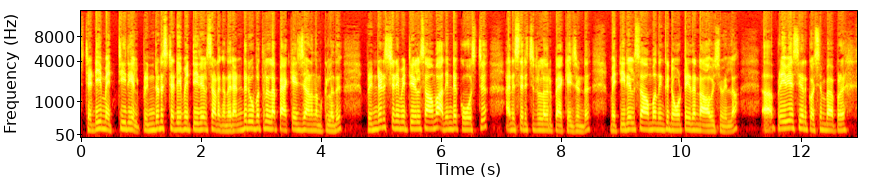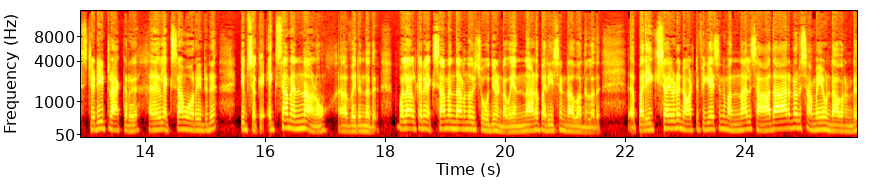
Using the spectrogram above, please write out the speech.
Study material printed study materials അടങ്ങുന്ന രണ്ട് രൂപത്തിലുള്ള പാക്കേജ് ആണ് നമുക്കുള്ളത്. പ്രിന്റഡ് സ്റ്റഡി മെറ്റീരിയൽസ് ആകുമ്പോൾ അതിന്റെ കോസ്റ്റ് അനുസരിച്ചിട്ടുള്ള ഒരു പാക്കേജ് ഉണ്ട്. മെറ്റീരിയൽസ് ആകുമ്പോൾ നിങ്ങൾക്ക് നോട്ട് ചെയ്തേണ്ട ആവശ്യമില്ല. Previous year question paper study tracker അതായത് എക്സാം ഓറിയന്റഡ് ടിപ്സ് ഒക്കെ. എക്സാം എന്നാണോ വരുന്നത്? പല ആൾക്കാരും എക്സാം എന്താണെന്ന് ഒരു ചോദ്യം ഉണ്ടാവും. എന്നാണ് പരീക്ഷ ഉണ്ടാവുക എന്നുള്ളത്. പരീക്ഷയുടെ നോട്ടിഫിക്കേഷൻ വന്നാൽ സാധാരണ ഒരു സമയം ഉണ്ടാവാറുണ്ട്.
